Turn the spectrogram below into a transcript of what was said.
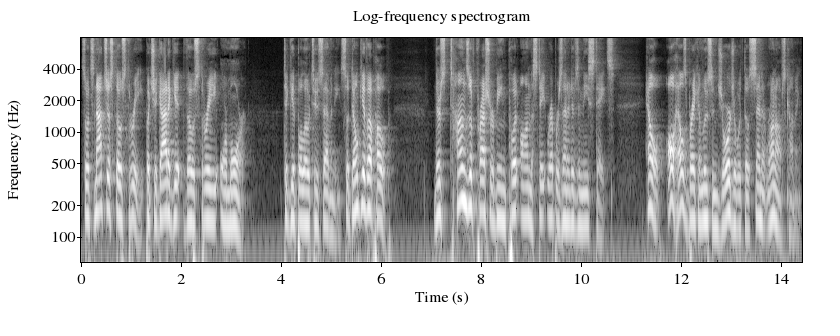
So it's not just those three, but you got to get those three or more to get below 270. So don't give up hope. There's tons of pressure being put on the state representatives in these states. Hell, all hell's breaking loose in Georgia with those Senate runoffs coming.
